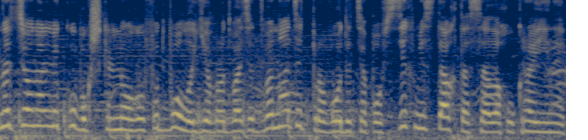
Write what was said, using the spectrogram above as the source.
Національний кубок шкільного футболу Євро-2012 проводиться по всіх містах та селах України.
